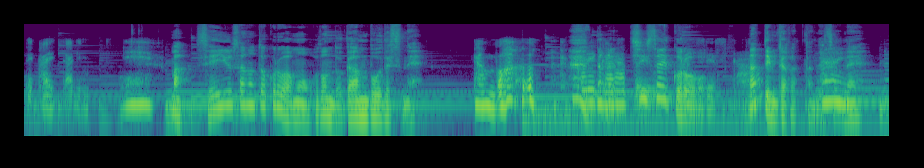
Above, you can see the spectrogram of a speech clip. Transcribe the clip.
て書いてありますね。まあ、声優さんのところはもうほとんど願望ですね。願望 これから小さい頃なってみたかったんですよね。ああ、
